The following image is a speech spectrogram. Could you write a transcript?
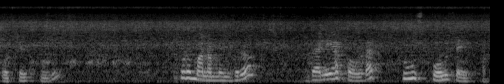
కొట్టేసింది. ఇప్పుడు మనం ఇందులో ధనియా పౌడర్ టూ స్పూన్స్ వేస్తాం.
